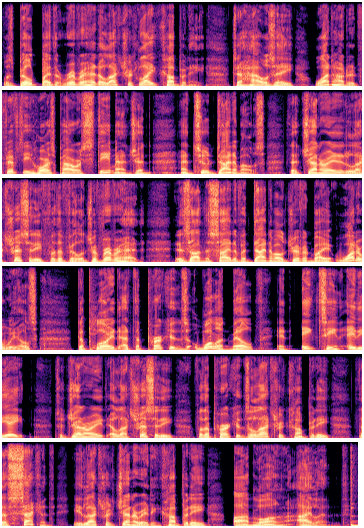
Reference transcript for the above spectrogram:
was built by the Riverhead Electric Light Company to house a 150 horsepower steam engine and two dynamos that generated electricity for the village of Riverhead. It is on the site of a dynamo driven by water wheels deployed at the Perkins Woolen Mill in 1888 to generate electricity for the Perkins Electric Company, the second electric generating company on Long Island.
